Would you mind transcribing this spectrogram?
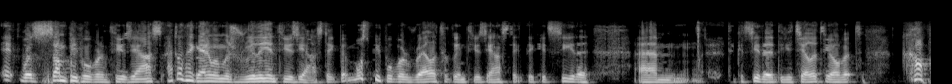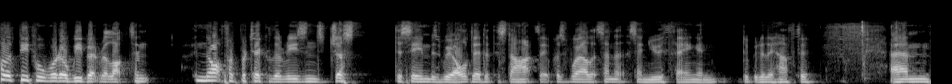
it was some people were enthusiastic. I don't think anyone was really enthusiastic, but most people were relatively enthusiastic. They could see the um, they could see the, the utility of it. A couple of people were a wee bit reluctant, not for particular reasons, just the same as we all did at the start. It was well, it's a, it's a new thing, and do we really have to? Um,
